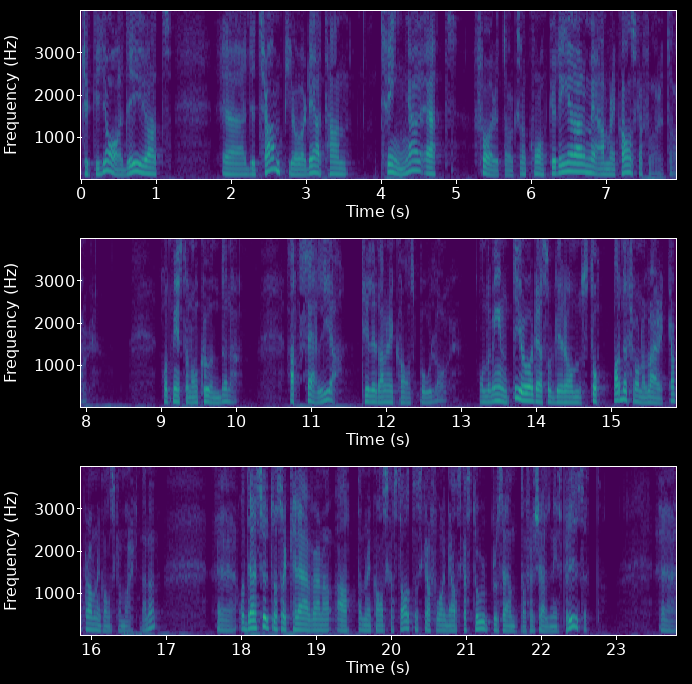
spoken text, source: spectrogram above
tycker jag, det är ju att eh, det Trump gör, det är att han tvingar ett företag som konkurrerar med amerikanska företag, åtminstone om kunderna, att sälja till ett amerikanskt bolag. Om de inte gör det så blir de stoppade från att verka på den amerikanska marknaden. Eh, och dessutom så kräver han att amerikanska staten ska få en ganska stor procent av försäljningspriset. Eh,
